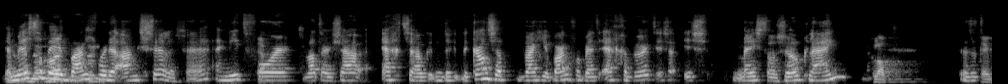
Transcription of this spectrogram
Ja, meestal ben je bang voor de angst zelf, hè? En niet voor wat er zou, echt zou... De, de kans dat wat je bang voor bent echt gebeurt, is, is meestal zo klein. Klopt. Dat het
